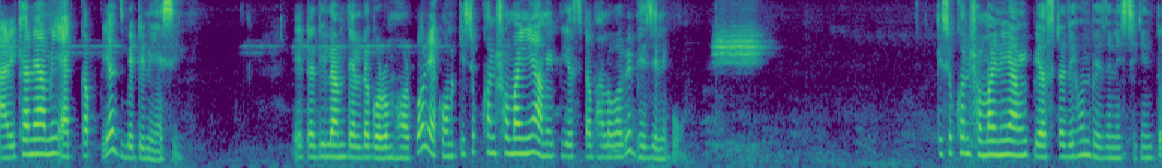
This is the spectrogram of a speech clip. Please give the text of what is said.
আর এখানে আমি এক কাপ পেঁয়াজ বেটে নিয়েছি। এটা দিলাম তেলটা গরম হওয়ার পর এখন কিছুক্ষণ সময় নিয়ে আমি পেঁয়াজটা ভালোভাবে ভেজে নেব। কিছুক্ষণ সময় নিয়ে আমি পেঁয়াজটা দেখুন ভেজে নিচ্ছি কিন্তু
